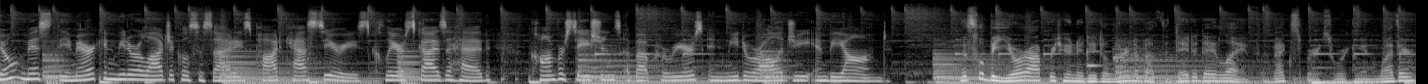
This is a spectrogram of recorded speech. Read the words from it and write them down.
Don't miss the American Meteorological Society's podcast series, Clear Skies Ahead Conversations about Careers in Meteorology and Beyond. This will be your opportunity to learn about the day to day life of experts working in weather,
